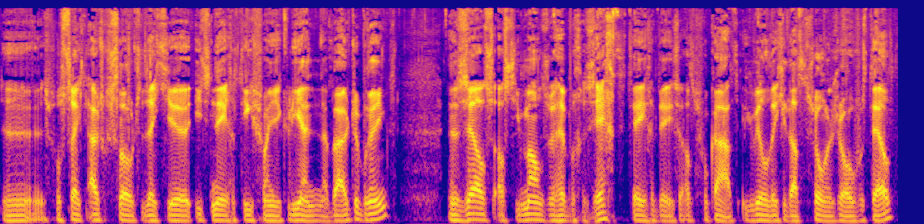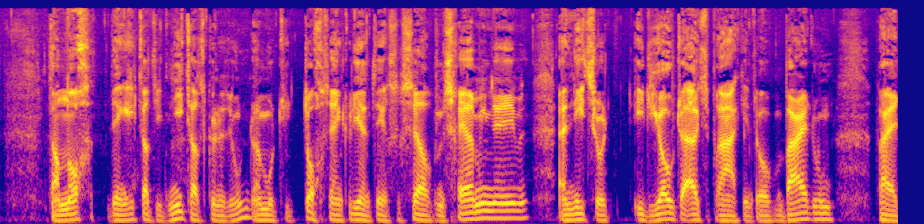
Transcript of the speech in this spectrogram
Eh, het is volstrekt uitgesloten dat je iets negatiefs van je cliënt naar buiten brengt. En zelfs als die man zou hebben gezegd tegen deze advocaat... ik wil dat je dat zo en zo vertelt... dan nog denk ik dat hij het niet had kunnen doen. Dan moet hij toch zijn cliënt tegen zichzelf in bescherming nemen... en niet soort idiote uitspraken in het openbaar doen... waar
